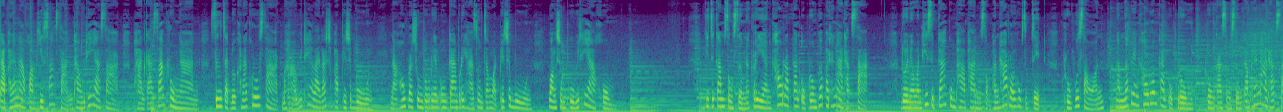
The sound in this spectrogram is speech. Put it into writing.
การพัฒนาความคิดสร้างสรรค์ทางวิทยาศาสตร์ ผ่านการสร้างโครงงาน ซึ่งจัดโดยคณะครุศาสตร์ มหาวิทยาลัยราชภัฏเพชรบูรณ์ณห้องประชุมโรงเรียนองค์การบริหารส่วนจังหวัดเพชรบูรณ์ วังชมพูวิทยาคมกิจกรรมส่งเสริมนักเรียนเข้ารับการอบรมเพื่อพัฒนาทักษะ โดยในวันที่ 19 กุมภาพันธ์ 2567 ครูผู้สอนนำนักเรียนเข้าร่วมการอบรม โครงการส่งเสริมการพัฒนาทักษะ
